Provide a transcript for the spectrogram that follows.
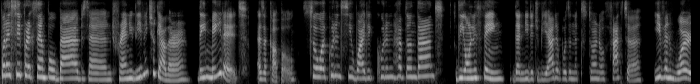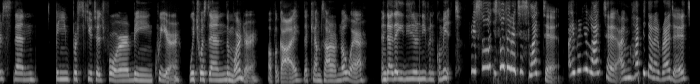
But I see, for example, Babs and Franny living together. They made it as a couple. So I couldn't see why they couldn't have done that. The only thing that needed to be added was an external factor, even worse than being persecuted for being queer, which was then the murder of a guy that comes out of nowhere and that they didn't even commit. It's not it's not that I disliked it. I really liked it. I'm happy that I read it.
